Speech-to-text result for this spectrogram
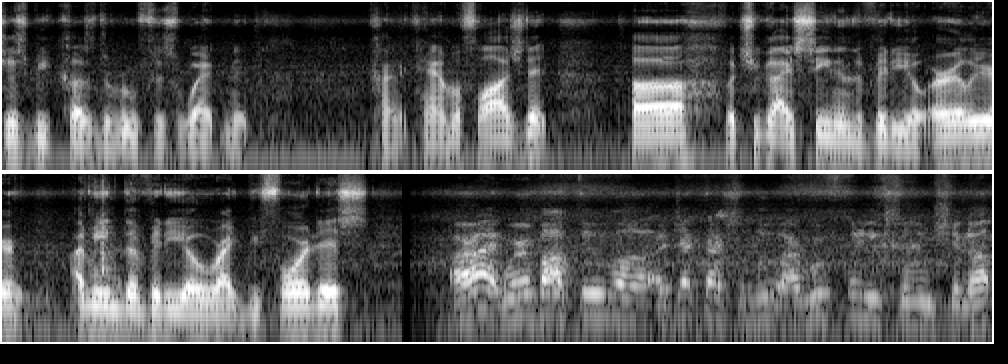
just because the roof is wet and it kind of camouflaged it. Uh, but you guys seen in the video earlier, I mean the video right before this. All right, we're about to uh, eject our, our, roof cleaning solution up,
